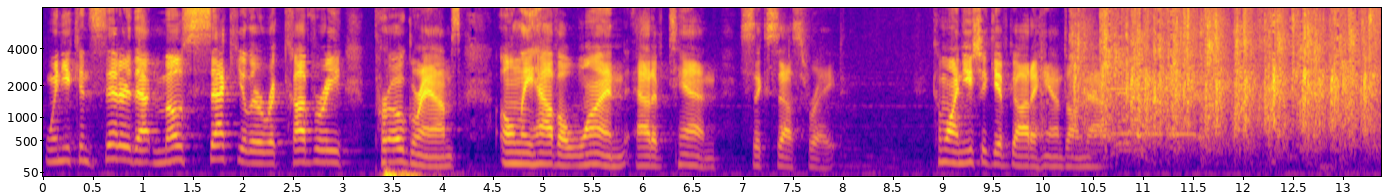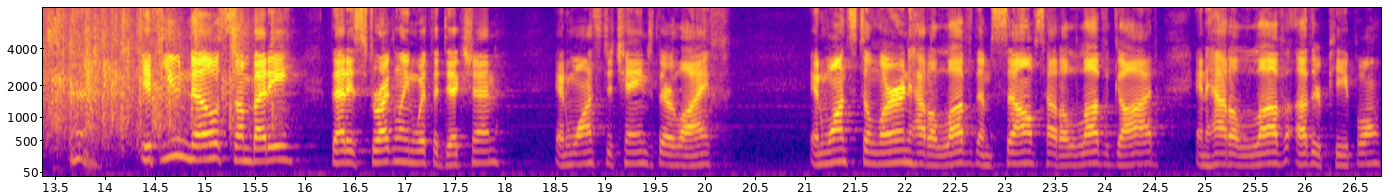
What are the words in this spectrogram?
When you consider that most secular recovery programs only have a one out of 10 success rate. Come on, you should give God a hand on that. if you know somebody that is struggling with addiction and wants to change their life and wants to learn how to love themselves, how to love God, and how to love other people,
